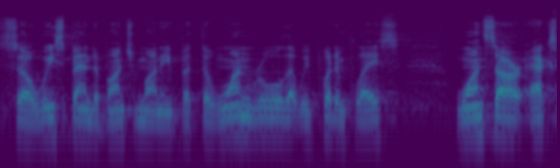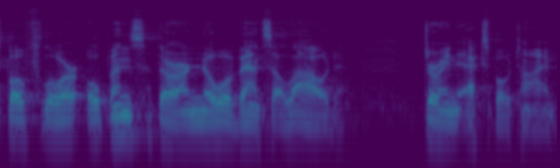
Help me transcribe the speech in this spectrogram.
So we spend a bunch of money, but the one rule that we put in place: once our expo floor opens, there are no events allowed during the expo time.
